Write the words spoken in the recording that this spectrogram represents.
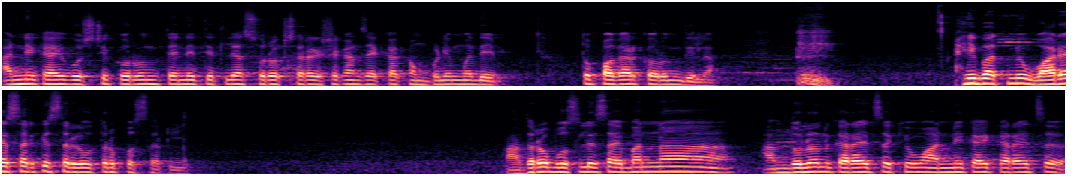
अन्य काही गोष्टी करून त्यांनी तिथल्या सुरक्षारक्षकांचा एका कंपनीमध्ये तो पगार करून दिला. ही बातमी वाऱ्यासारखी सर्वत्र पसरली. माधवराव भोसले साहेबांना आंदोलन करायचं किंवा अन्य काय करायचं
